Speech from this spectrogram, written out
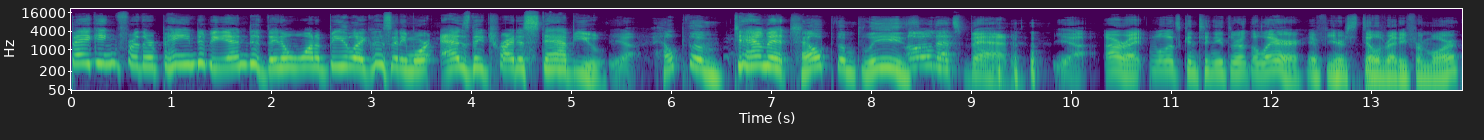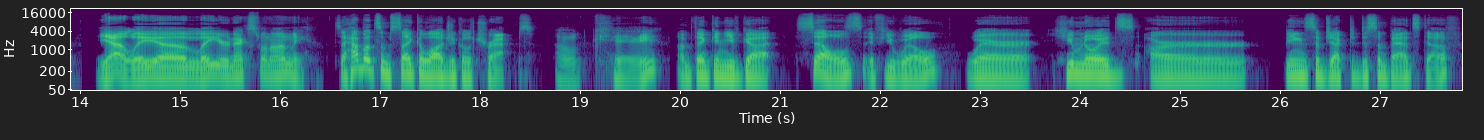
begging for their pain to be ended. They don't want to be like this anymore as they try to stab you. yeah. Help them. Damn it. Help them, please. Oh, that's bad. Yeah. All right. Well, let's continue throughout the lair if you're still ready for more. yeah, lay uh lay your next one on me. So, how about some psychological traps? Okay. I'm thinking you've got cells, if you will, where humanoids are being subjected to some bad stuff.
